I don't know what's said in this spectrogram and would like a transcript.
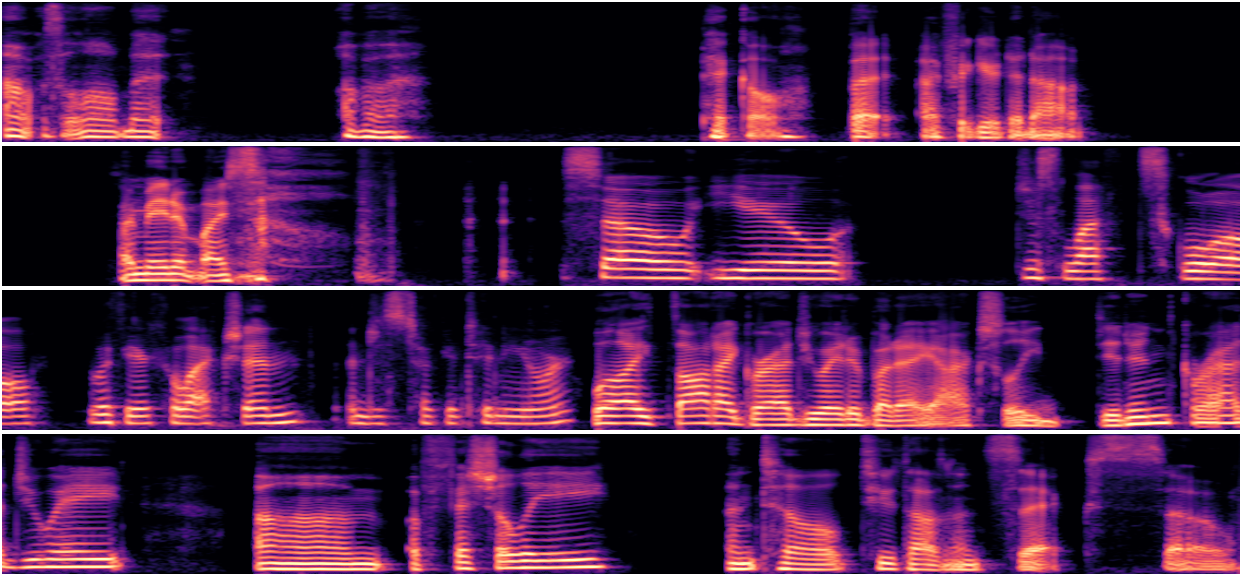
That was a little bit of a pickle, but I figured it out. I made it myself. So, you just left school with your collection and just took it to New York? Well, I thought I graduated, but I actually didn't graduate um, officially until 2006. So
